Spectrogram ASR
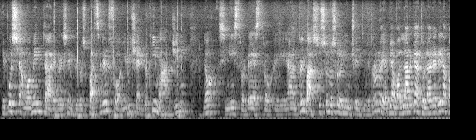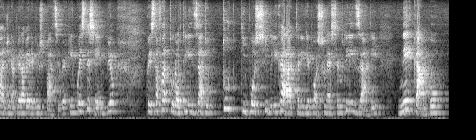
e possiamo aumentare per esempio lo spazio del foglio dicendo che i margini no, sinistro, destro, e alto e basso sono solo di un centimetro noi abbiamo allargato l'area della pagina per avere più spazio perché in questo esempio questa fattura ha utilizzato tutti i possibili caratteri che possono essere utilizzati nel campo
